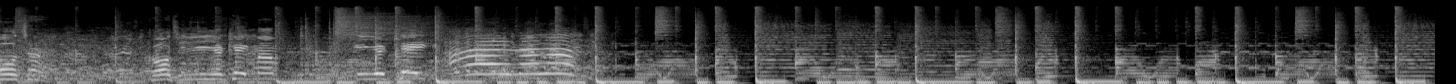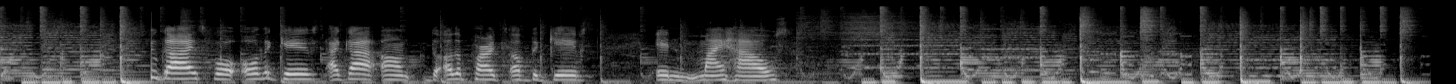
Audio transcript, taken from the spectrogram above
Kulture. Kulture, you eating your cake, mom? Eating your cake? Ay, nana. you guys for all the gifts. I got um the other parts of the gifts in my house.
